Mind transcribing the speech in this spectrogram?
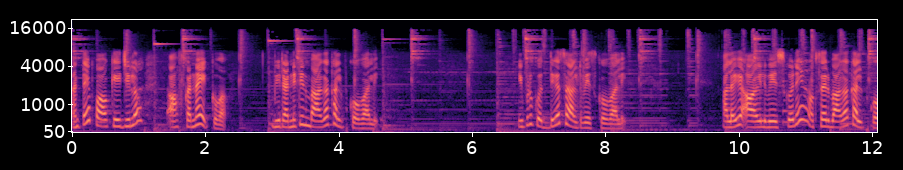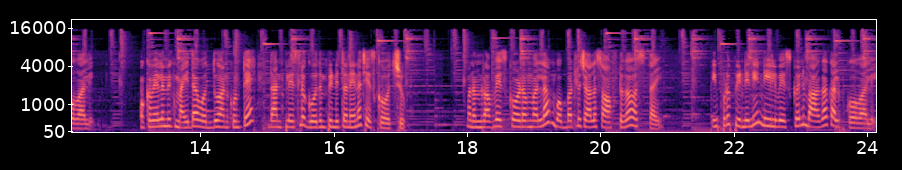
అంటే పావు కేజీలో హాఫ్ కన్నా ఎక్కువ. వీటన్నిటిని బాగా కలుపుకోవాలి. ఇప్పుడు కొద్దిగా సాల్ట్ వేసుకోవాలి. అలాగే ఆయిల్ వేసుకొని ఒకసారి బాగా కలుపుకోవాలి. ఒకవేళ మీకు మైదా వద్దు అనుకుంటే దాని ప్లేస్లో గోధుమ పిండితోనైనా చేసుకోవచ్చు. మనం రవ్వ వేసుకోవడం వల్ల బొబ్బట్లు చాలా సాఫ్ట్గా వస్తాయి. ఇప్పుడు పిండిని నీళ్ళు వేసుకొని బాగా కలుపుకోవాలి.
